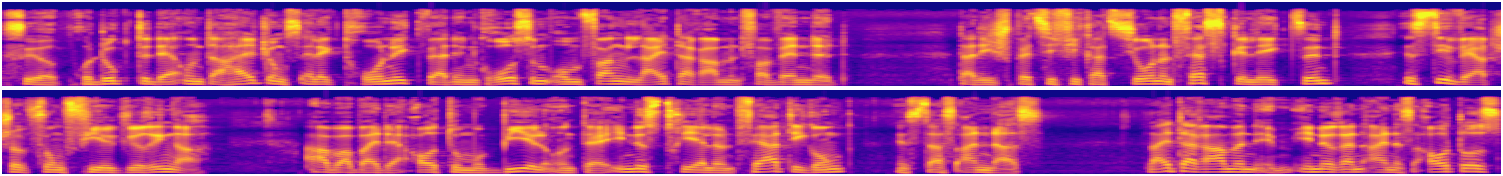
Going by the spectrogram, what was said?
Für Produkte der Unterhaltungselektronik werden in großem Umfang Leiterrahmen verwendet. Da die Spezifikationen festgelegt sind, ist die Wertschöpfung viel geringer. Aber bei der Automobil- und der industriellen Fertigung ist das anders. Leiterrahmen im Inneren eines Autos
